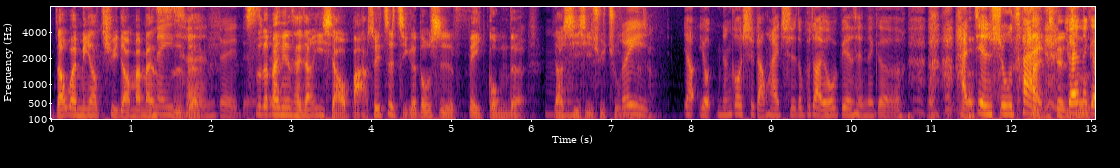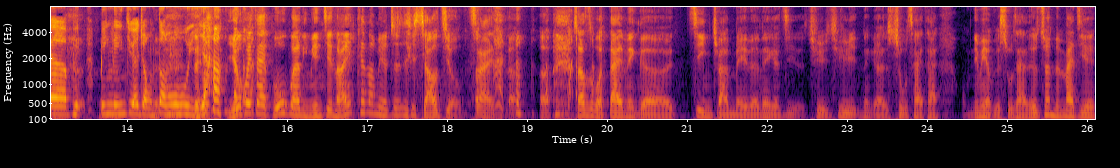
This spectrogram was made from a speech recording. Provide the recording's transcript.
你知道外面要去掉，慢慢撕的，对对，撕了半天才这样一小把，所以这几个都是费工的，要细细去处理。所以要有能够吃，赶快吃，都不知道以后会变成那个 罕见蔬菜，跟那个濒濒临绝种动物一样。以后会在博物馆里面见到，哎，看到没有？这是小韭菜的。上次我带那个进传媒的那个记者去去那个蔬菜摊，我们那边有个蔬菜，就专门卖这些。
